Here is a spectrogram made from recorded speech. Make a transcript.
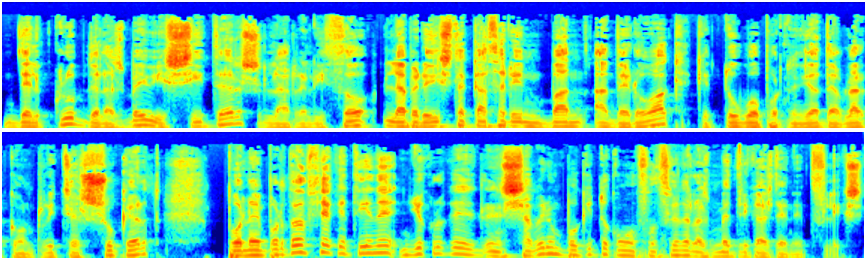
del Club de las Babysitters, la realizó la periodista Catherine Van Aderoak, que tuvo oportunidad de hablar con Richard Zuckert, por la importancia que tiene, yo creo que en saber un poquito cómo funcionan las métricas de Netflix.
